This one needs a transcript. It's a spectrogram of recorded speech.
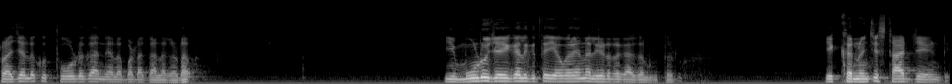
ప్రజలకు తోడుగా నిలబడగలగడం. ఈ మూడు చేయగలిగితే ఎవరైనా లీడర్ కాగలుగుతాడు. ఇక్కడి నుంచి స్టార్ట్ చేయండి.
